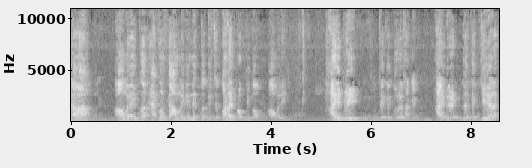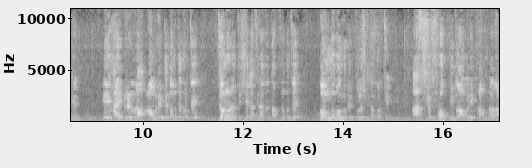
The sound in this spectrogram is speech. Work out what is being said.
যারা আওয়ামী লীগ এখনকে আওয়ামী লীগের নেতৃত্ব দিচ্ছে তারাই প্রকৃত আওয়ামী লীগ। হাইব্রিড থেকে দূরে থাকেন হাইব্রিডদেরকে চিনে রাখেন। এই হাইব্রিডরা আওয়ামী লীগকে ধ্বংস করছে জননেত্রী শেখ হাসিনাকে ধ্বংস করছে বঙ্গবন্ধুকে কলুষিত করছে। আজকে প্রকৃত আওয়ামী লীগ আপনারা।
